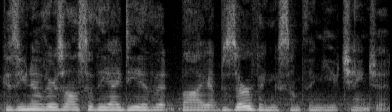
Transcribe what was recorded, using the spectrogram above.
Because you know, there's also the idea that by observing something, you change it.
